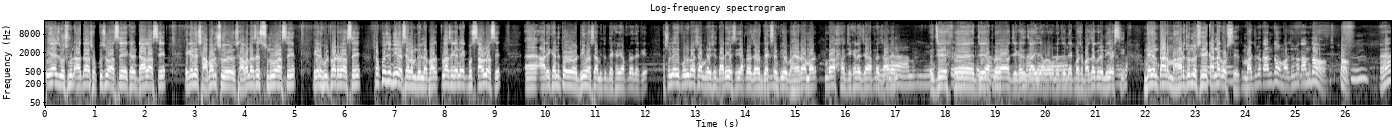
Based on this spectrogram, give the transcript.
পেঁয়াজ, রসুন, আদা সব কিছু আছে। এখানে ডাল আছে। এখানে সাবান সাবান আছে, সুনো আছে। এখানে হুল পাউডার আছে। সব কিছু নিয়ে আসছে আলহামদুলিল্লাহ। প্লাস এখানে এক বছর চাউল আছে। আর এখানে তো ডিম আছে আমি তো দেখাই আপনাদেরকে। আসলে এই পরিবেশে আমরা এসে দাঁড়িয়ে আছি আপনারা যারা দেখছেন প্রিয় ভাইয়ারা আমার আমরা যেখানে যাই আপনারা জানেন যে হ্যাঁ, যে আপনারা যেখানে যাই আমরা ওনার জন্য এক মাসে বাজার করে নিয়ে আসছি। দেখেন তার মার জন্য সে কান্না করছে। মার জন্য কান্দো মার জন্য কান্দো। হ্যাঁ?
